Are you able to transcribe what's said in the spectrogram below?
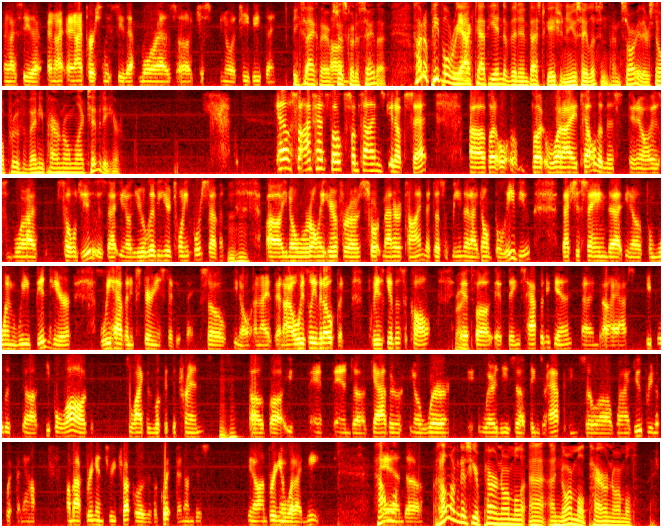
and I see that, and I and I personally see that more as uh, just you know a TV thing. Exactly. I was just Um, going to say that. How do people react at the end of an investigation and you say, listen, I'm sorry, there's no proof of any paranormal activity here? Yeah, so I've had folks sometimes get upset, uh, but but what I tell them is, you know, is what I told you is that you know you're living here 24 seven. Mm-hmm. Uh, you know, we're only here for a short matter of time. That doesn't mean that I don't believe you. That's just saying that you know from when we've been here, we haven't experienced anything. So you know, and I and I always leave it open. Please give us a call Right. if uh, if things happen again, and I ask people to uh, keep a log so I can look at the trends Mm-hmm. of uh, and, and uh, gather you know where where these uh, things are happening. So uh, when I do bring equipment out, I'm not bringing three truckloads of equipment. I'm just you know I'm bringing what I need. How, and uh, how long does your paranormal, uh, a normal paranormal,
